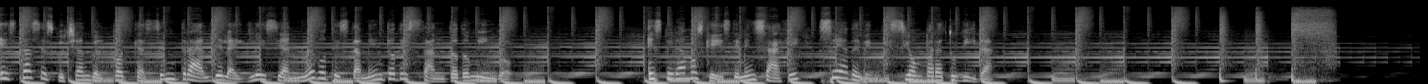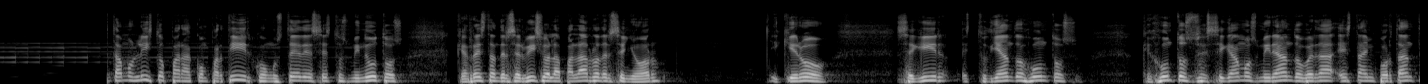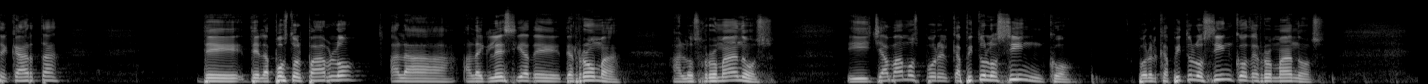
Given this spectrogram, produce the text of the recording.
Estás escuchando el podcast central de la Iglesia Nuevo Testamento de Santo Domingo. Esperamos que este mensaje sea de bendición para tu vida. Estamos listos para compartir con ustedes estos minutos que restan del servicio a la palabra del Señor. Y quiero seguir estudiando juntos, que juntos sigamos mirando, ¿verdad? Esta importante carta del apóstol Pablo a la, a la iglesia de, Roma, a los romanos. Y ya vamos por el capítulo 5, por el capítulo 5 de Romanos.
